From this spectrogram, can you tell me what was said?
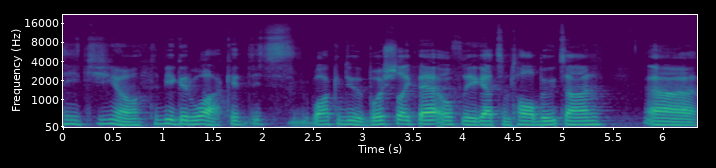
You know, it'd be a good walk. it's walking through the bush like that. Hopefully you got some tall boots on. Uh,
